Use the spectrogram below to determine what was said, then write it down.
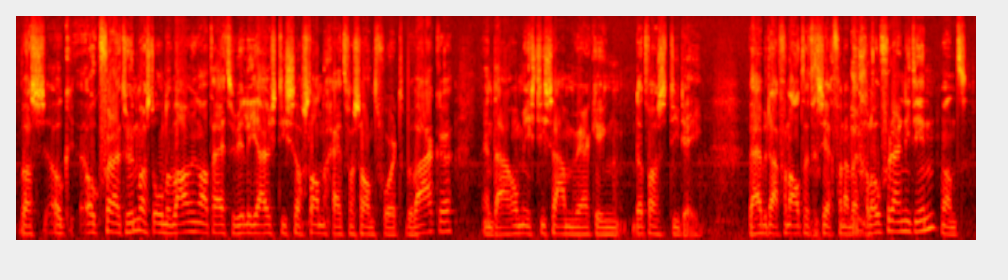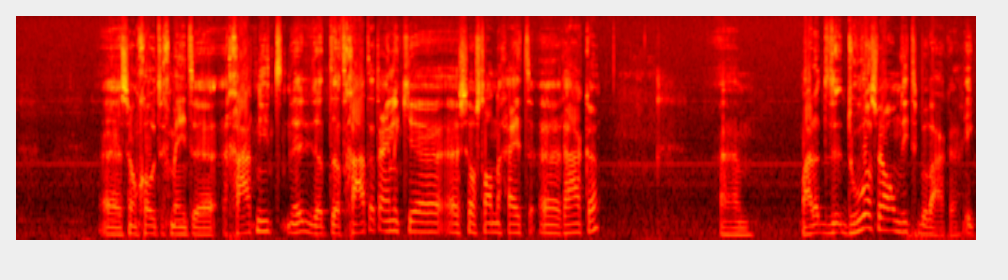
was ook, ook vanuit hun was de onderbouwing altijd, we willen juist die zelfstandigheid van Zandvoort bewaken. En daarom is die samenwerking, dat was het idee. We hebben daarvan altijd gezegd van, nou, wij geloven daar niet in, want eh, zo'n grote gemeente gaat niet, nee, dat, dat gaat uiteindelijk je eh, zelfstandigheid eh, raken. Ehm, maar het doel was wel om die te bewaken. Ik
